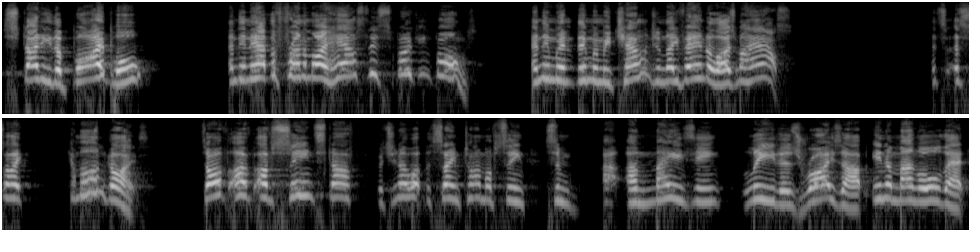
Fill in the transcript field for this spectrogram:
study the Bible, and then out the front of my house, they're smoking bongs. And then when, then when we challenge them, they vandalize my house. It's, it's like, come on, guys. So I've, I've, I've seen stuff, but you know what? At the same time, I've seen some uh, amazing leaders rise up in among all that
